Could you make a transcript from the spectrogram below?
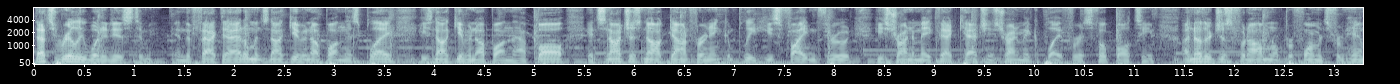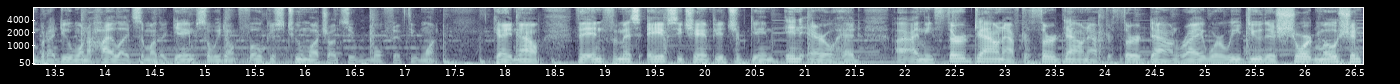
That's really what it is to me. And the fact that edelman's not giving up on this play he's not giving up on that ball. It's not just knocked down for an incomplete. He's fighting through it. He's trying to make that catch and he's trying to make a play for his football team. Another just phenomenal performance from him but i do want to highlight some other games so we don't focus too much on super bowl 51 Okay, now the infamous AFC Championship game in Arrowhead. I mean, third down after third down after third down, right? Where we do this short motion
